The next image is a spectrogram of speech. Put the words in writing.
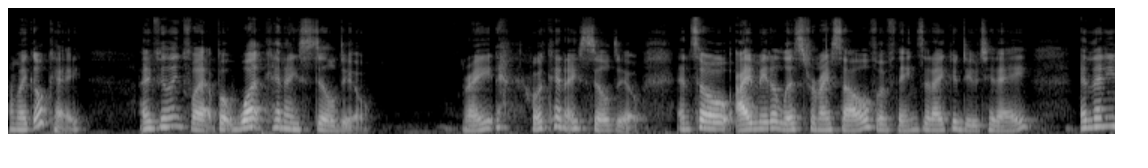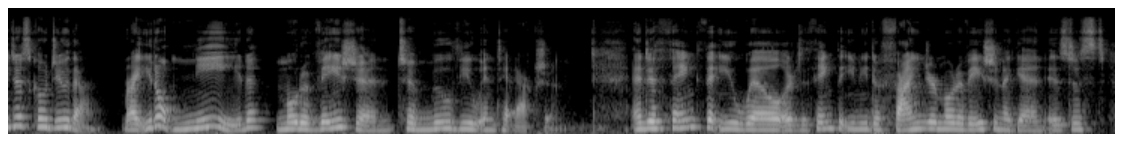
I'm like, okay, I'm feeling flat, but what can I still do? Right? What can I still do? And so I made a list for myself of things that I could do today, and then you just go do them right? You don't need motivation to move you into action. And to think that you will, or to think that you need to find your motivation again, is just,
